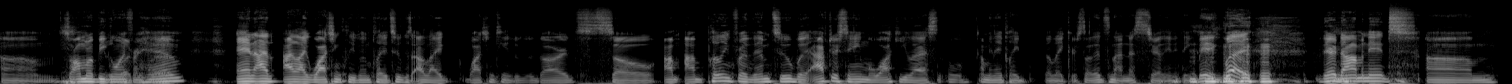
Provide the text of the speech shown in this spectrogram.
Um, so I'm gonna be going for him, and I I like watching Cleveland play too because I like watching teams with good guards. So I'm I'm pulling for them too. But after seeing Milwaukee last, well, I mean they played the Lakers, so that's not necessarily anything big, but they're dominant. Um,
